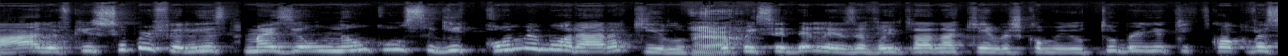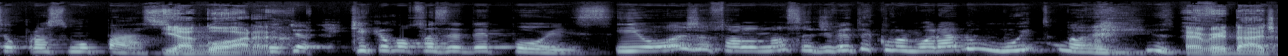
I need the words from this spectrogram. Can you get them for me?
trabalho, eu fiquei super feliz, mas eu não consegui comemorar aquilo. É. Eu pensei, beleza, eu vou entrar na Cambridge como youtuber e qual que vai ser o próximo passo? E agora? O que, que, que, eu vou fazer depois? E hoje eu falo, nossa, eu devia ter comemorado muito mais. É verdade.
